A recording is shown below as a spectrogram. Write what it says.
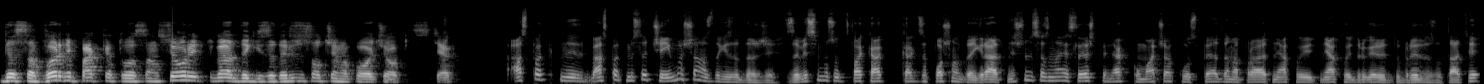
да се върне пак като асансьор и тогава да ги задържи, защото ще има повече опит с тях. Аз пък, не, аз пък мисля, че има шанс да ги задържи. В зависимост от това как, как започнат да играят. Нищо не се знае следващите няколко мача, ако успеят да направят някои, някои други добри резултати.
